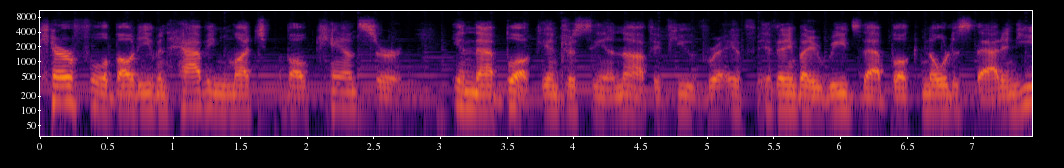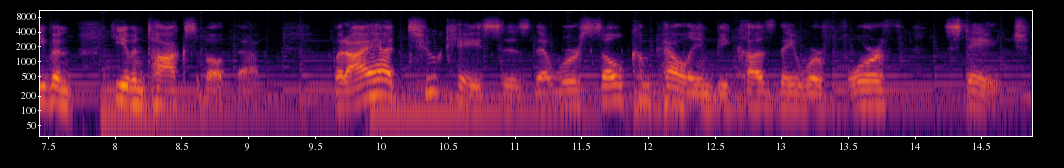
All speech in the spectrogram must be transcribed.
careful about even having much about cancer in that book interesting enough if you've re- if, if anybody reads that book notice that and he even he even talks about that but i had two cases that were so compelling because they were fourth stage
